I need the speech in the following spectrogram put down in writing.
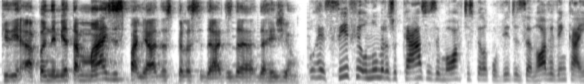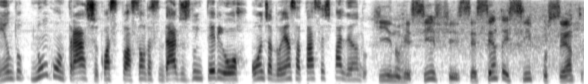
que a pandemia está mais espalhada pelas cidades da, da região. No Recife, o número de casos e mortes pela Covid-19 vem caindo, num contraste com a situação das cidades do interior, onde a doença está se espalhando. Aqui no Recife, 65%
